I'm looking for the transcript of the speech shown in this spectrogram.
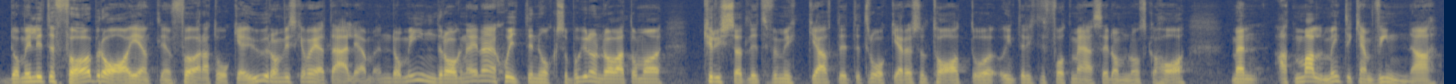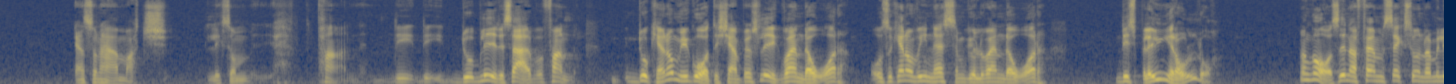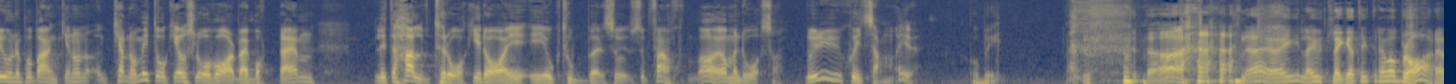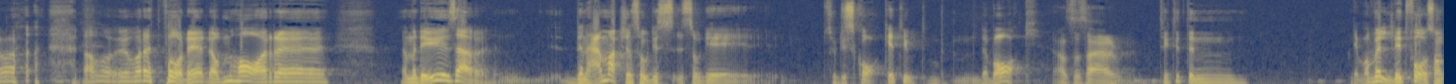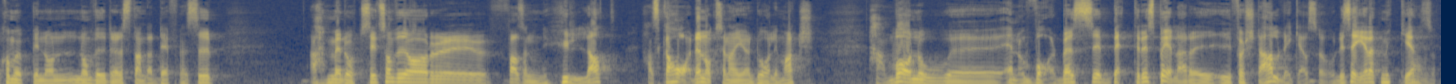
de är lite för bra egentligen för att åka ur om vi ska vara helt ärliga. Men de är indragna i den här skiten nu också på grund av att de har kryssat lite för mycket, haft lite tråkiga resultat och, och inte riktigt fått med sig dem de ska ha. Men att Malmö inte kan vinna en sån här match, liksom, fan, det, det, då blir det så här, vad fan, då kan de ju gå till Champions League varenda år. Och så kan de vinna SM-guld varenda år. Det spelar ju ingen roll då. De har sina 500-600 miljoner på banken och kan de inte åka och slå Varberg borta en lite halvtråkig dag i, i oktober så, så fan, ja, ja men då så. Då är det ju skitsamma ju. Bobby. ja, nej, jag gillar utlägget. Jag tyckte det var bra. Det var, jag, var, jag var rätt på det. De har... Eh, ja, men det är ju så här. Den här matchen såg det, såg det, såg det skakigt ut där bak. Alltså så här, tyckte inte... Det var väldigt få som kom upp i någon, någon vidare standard defensiv. Ahmed Otsic som vi har eh, fasen hyllat. Han ska ha den också när han gör en dålig match. Han var nog eh, en av Varbergs bättre spelare i, i första halvlek alltså. Och det säger rätt mycket alltså.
